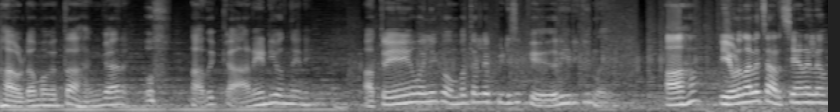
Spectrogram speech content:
അവളുടെ മുഖത്ത് അഹങ്കാരം. ഉഫ് അത് കാണേണ്ടി വന്നേനെ. അത്രയും വലിയ കൊമ്പത്തല്ലേ പിടിച്ച് കേറിയിരിക്കുന്നത്? ആഹാ ഇവിടെ നല്ല ചർച്ചയാണല്ലോ.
